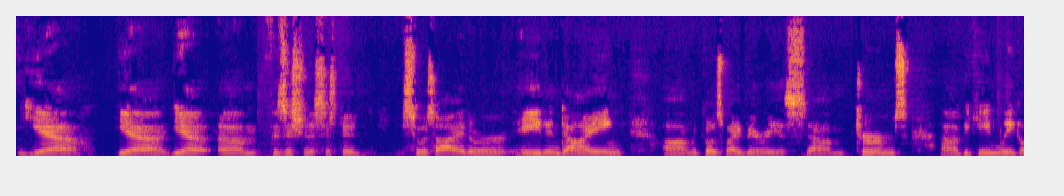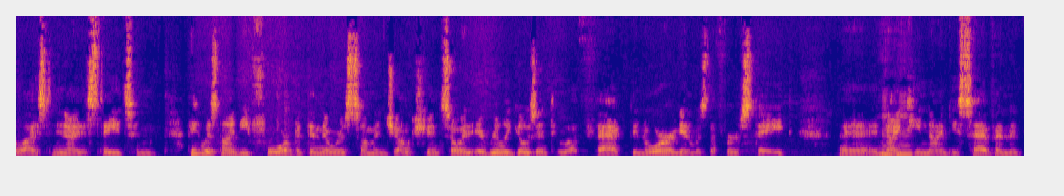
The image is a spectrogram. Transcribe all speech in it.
Yeah, yeah, yeah. Um, physician assisted suicide or aid in dying. Um, it goes by various um, terms uh, became legalized in the United States, and I think it was '94. But then there was some injunction, so it, it really goes into effect. In Oregon was the first state uh, in mm-hmm. 1997, and,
